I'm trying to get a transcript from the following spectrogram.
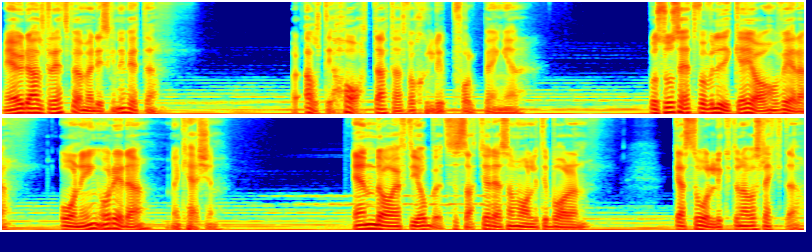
Men jag gjorde allt rätt för mig, det ska ni veta. Jag har alltid hatat att vara skyldig på folk pengar. På så sätt var vi lika jag och Vera. Ordning och reda med cashen. En dag efter jobbet så satt jag där som vanligt i baren. Gasollyktorna var släckta.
